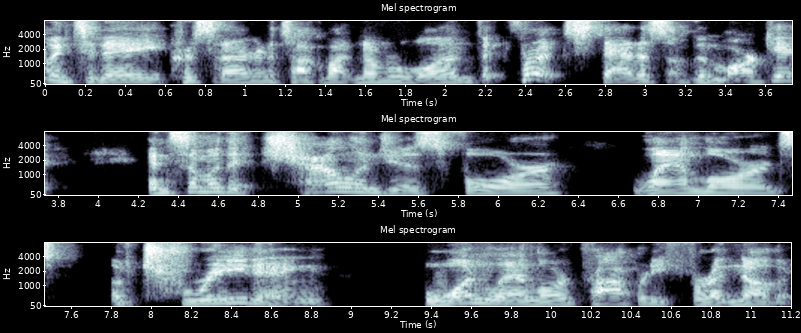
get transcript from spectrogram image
And today, Chris and I are going to talk about number one, the current status of the market and some of the challenges for landlords of trading one landlord property for another.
